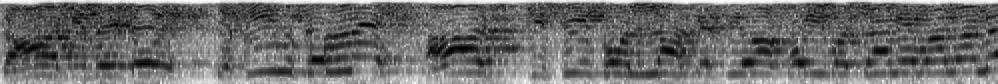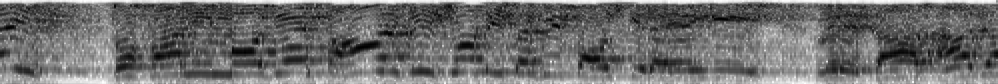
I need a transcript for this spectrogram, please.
کہا کہ بیٹے، یقین کر لے، آج کسی کو اللہ کے سوا کوئی بچانے والا نہیں۔ طوفانی موجیں پہاڑ کی چوٹی تک بھی پہنچ کی رہیں گی۔ میرے ساتھ آ جا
